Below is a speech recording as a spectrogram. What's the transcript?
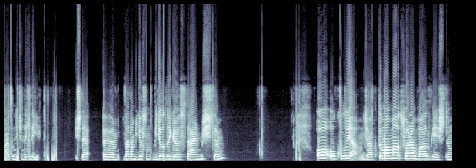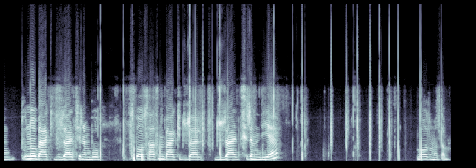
parkurun içindeki değil. İşte e, zaten videosun videoda da göstermiştim. O okulu yapacaktım ama sonra vazgeçtim. Bunu belki düzeltirim bu futbol sahasını belki düzel düzeltirim diye. Bozmadım.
